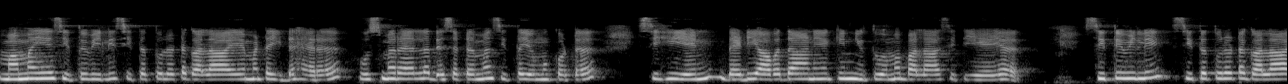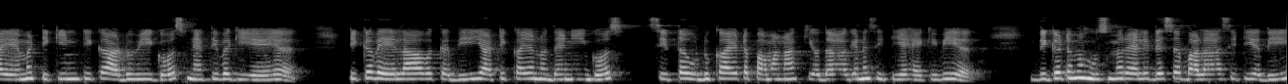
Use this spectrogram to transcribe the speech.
මම ඒ සිතුවිලි සිත තුළට ගලා යාමට ඉඩ හැර හුස්ම රැල්ල දෙසටම සිත යොමු කොට සිහියෙන් දැඩි අවධානයකින් යුතුවම බලා සිටියේය. සිතුවිලි සිත තුළට ගලා යාම ටිකින් ටික අඩු වී ගොස් නැතිව ගියේය. ටික වේලාවකදී යටිකය නොදැනී ගොස් සිත උඩුකයට පමණක් යොදාගෙන සිටිය හැකි විය. දිගටම හුස්ම රැලි දෙස බලා සිටියේදී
